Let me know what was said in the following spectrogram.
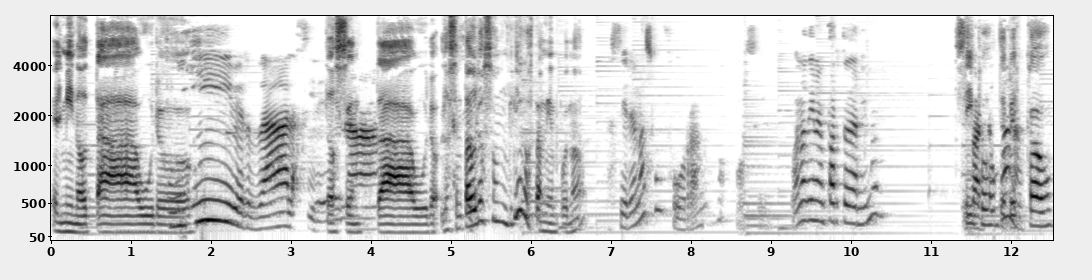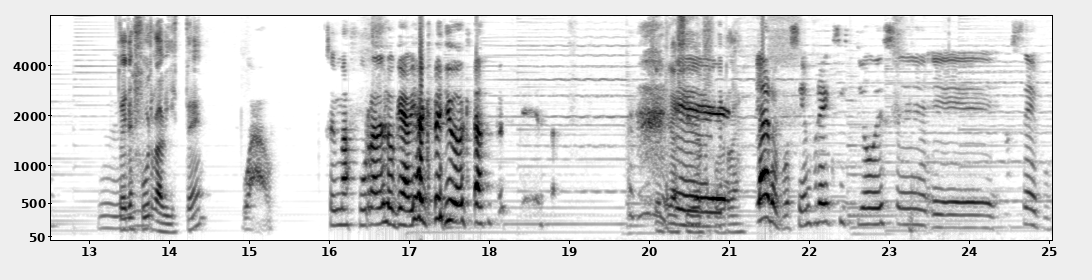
El Minotauro, Sí, ¿verdad? Las sirenas. los centauros. Los centauros son griegos también, po, ¿no? Las sirenas son furras, ¿no? ¿O sí? Bueno, tienen parte de animal. Sí, parte po, de humana. Tú eres Mm, furra, ¿viste? Wow. Soy más furra de lo que había creído que antes. Siempre has Eh, sido furra. Claro, pues siempre existió ese, eh, no sé, pues,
